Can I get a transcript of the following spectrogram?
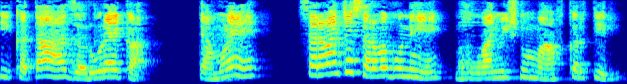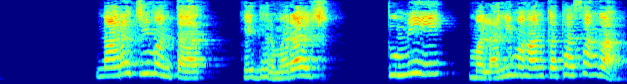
ही कथा जरूर ऐका. त्यामुळे सर्वांचे सर्व गुन्हे भगवान विष्णू माफ करतील. नारदजी म्हणतात हे धर्मराज तुम्ही मलाही महान कथा सांगा.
